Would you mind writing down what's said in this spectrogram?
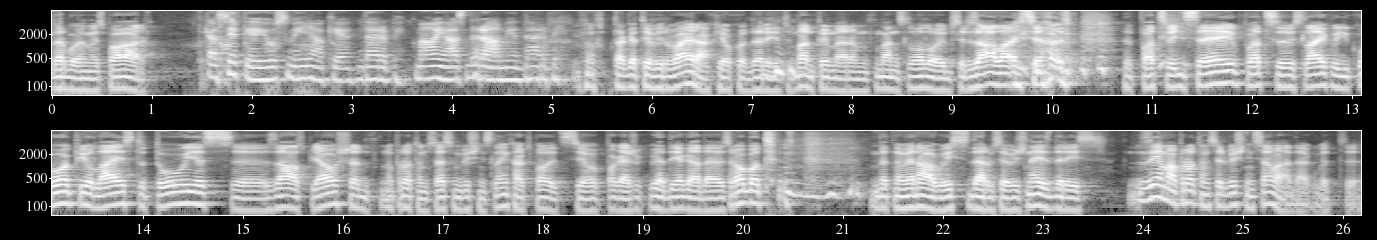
darbojamies pāri. Kas ir tie jūsu mīļākie darbi, mājās darāmie darbi? Nu, tagad jau ir vairāk, jau ko darīt. Man, piemēram, mans lolojums ir zālājs. Jā. Pats viņu sēju, pats visu laiku viņu kopju, laistu, tūjas, zāles pļaušanu. Nu, protams, esmu bijis slinkāks palicis, jau pagājušajā gadā iegādājos robotu. Bet nu, vienalga, visas darbus jau viņš neizdarīs. Ziemā, protams, ir bijis savādāk, bet eh,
